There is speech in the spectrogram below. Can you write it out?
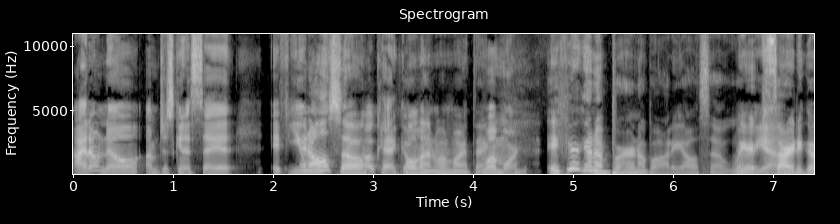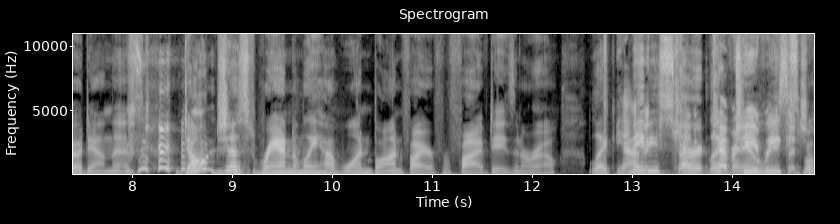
I don't know. I'm just gonna say it. If you and also, okay, go hold on. on. one more thing. One more. if you're gonna burn a body, also, oh, we're yeah. sorry to go down this. don't just randomly have one bonfire for five days in a row. Like Yeah, maybe the Kev- start like Kevin two Avery weeks situation.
